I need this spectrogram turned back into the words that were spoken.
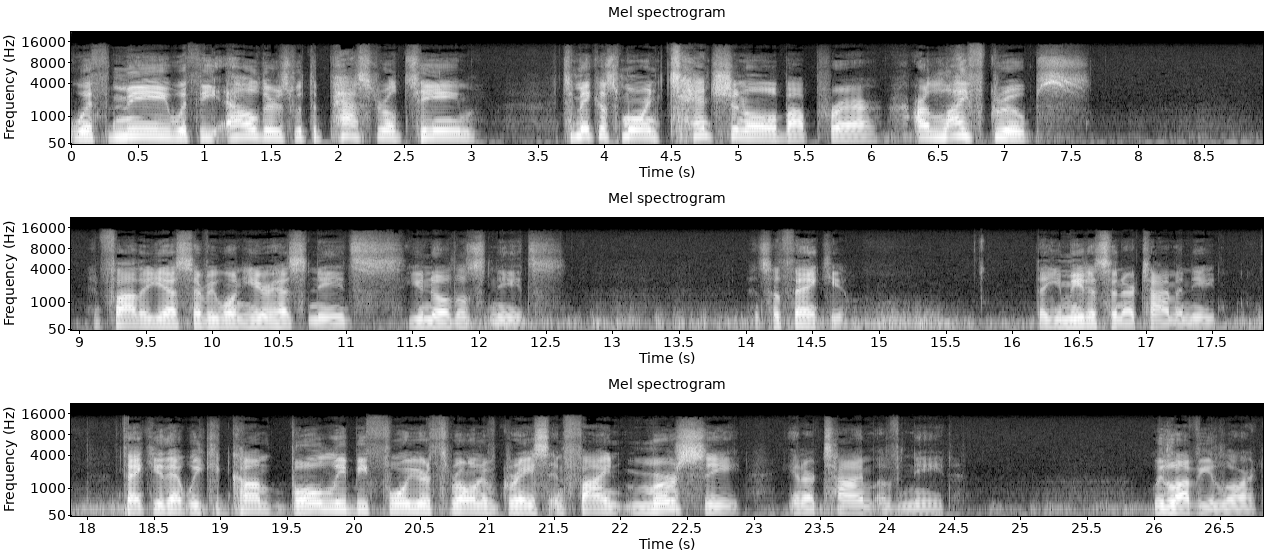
with me, with the elders, with the pastoral team, to make us more intentional about prayer, our life groups. And Father, yes, everyone here has needs. You know those needs. And so thank you that you meet us in our time of need. Thank you that we can come boldly before your throne of grace and find mercy in our time of need. We love you, Lord.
